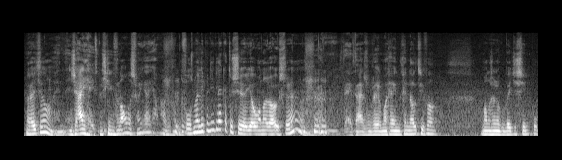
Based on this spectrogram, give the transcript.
Weet je wel, en, en zij heeft misschien van alles van, ja, ja, maar volgens mij liep het niet lekker tussen eh, Johan en Roos. Hè? Daar heeft hij soms helemaal geen, geen notie van. Mannen zijn ook een beetje simpel.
